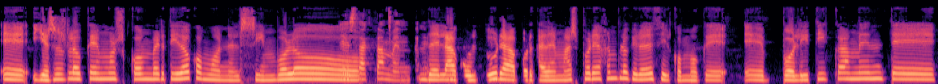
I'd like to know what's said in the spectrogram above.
eh, y eso es lo que hemos convertido como en el símbolo Exactamente. de la cultura, porque además, por ejemplo, quiero decir, como que eh, políticamente,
